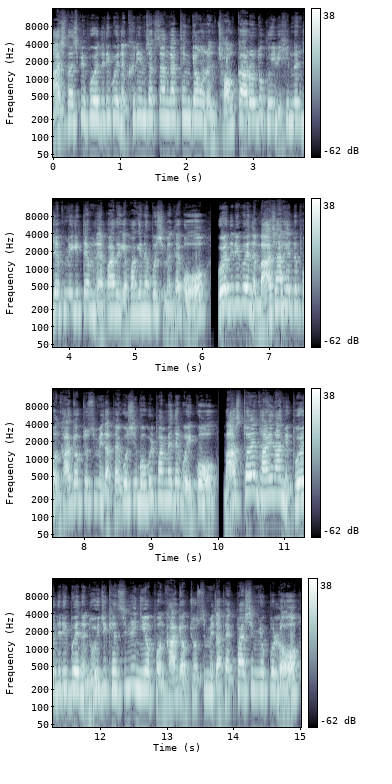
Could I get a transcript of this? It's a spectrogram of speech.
아시다시피 보여드리고 있는 크림 색상 같은 경우는 정가로도 구입이 힘든 제품이기 때문에 빠르게 확인해 보시면 되고 보여드리고 있는 마샬 헤드폰 가격 좋습니다. 155불 판매되고 있고 마스터 앤 다이나믹 보여드리고 있는 노이즈 캔슬링 이어폰 가격 좋습니다. 186불로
